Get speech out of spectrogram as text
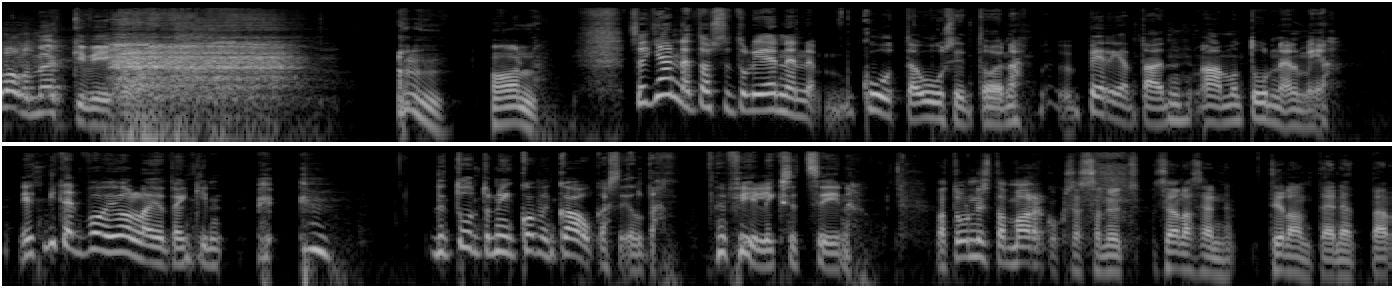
Sulla on ollut mökkiviikolla. On. Se on jännä, tuossa tuli ennen kuutta uusintoina perjantain aamun tunnelmia. Et miten voi olla jotenkin, ne tuntui niin kovin kaukaisilta, ne fiilikset siinä. Mä tunnistan Markuksessa nyt sellaisen tilanteen, että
